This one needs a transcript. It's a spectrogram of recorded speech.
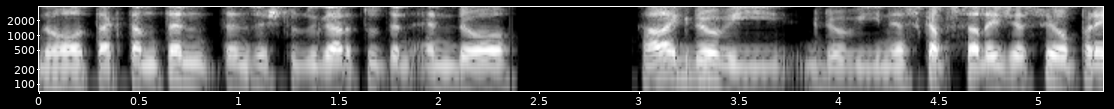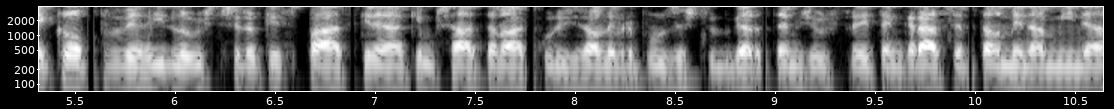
No, tak tam ten, ten ze Stuttgartu, ten Endo, ale kdo ví, kdo ví. Dneska psali, že si ho prej Klopp vyhlídl už tři roky zpátky na nějakým přáteláku, když hrál Liverpool se Stuttgartem, že už prej tenkrát se ptal Minamína,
